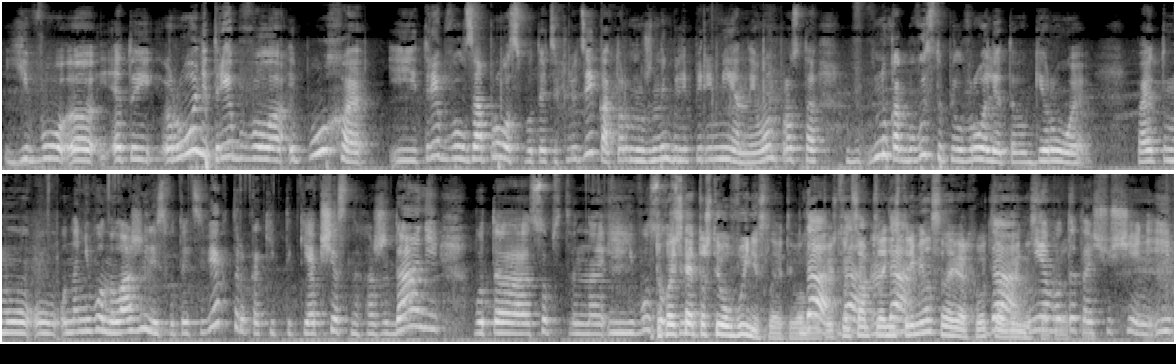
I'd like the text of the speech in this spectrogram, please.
его, э, этой роли требовала эпоха, и требовал запрос вот этих людей, которым нужны были перемены. И он просто, ну, как бы выступил в роли этого героя. Поэтому на него наложились вот эти векторы, какие-то такие общественных ожиданий, вот, э, собственно, и его... Ты хочешь сказать то, что его вынесло этой волной? Да, то есть да, он сам туда да. не стремился наверх, вот да, его вынесло мне вот это ощущение. И,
